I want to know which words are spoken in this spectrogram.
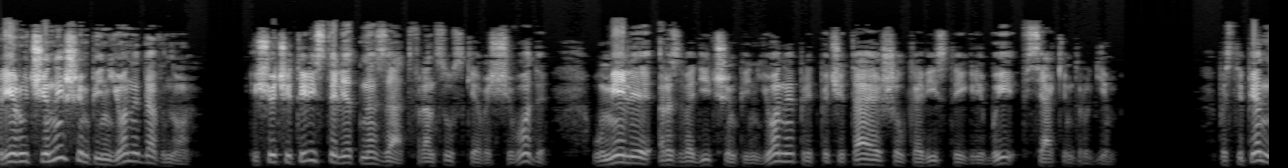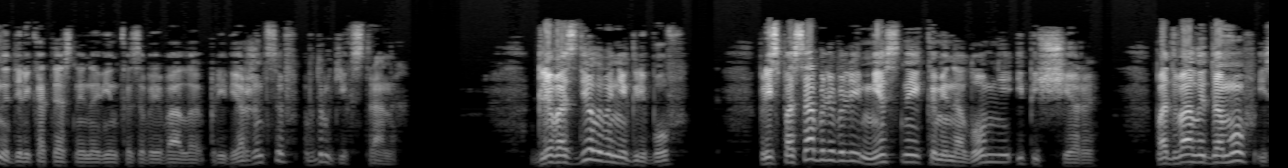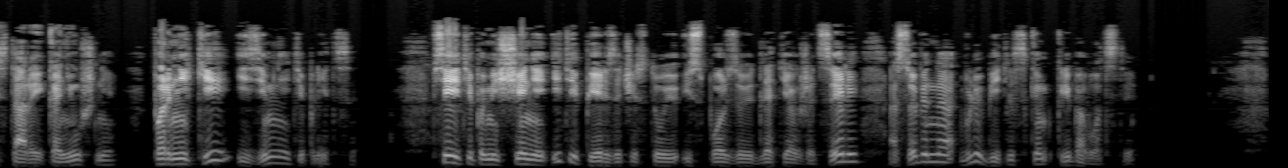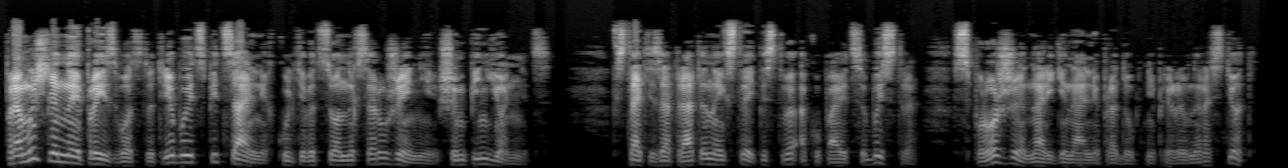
Приручены шампиньоны давно. Еще 400 лет назад французские овощеводы умели разводить шампиньоны, предпочитая шелковистые грибы всяким другим. Постепенно деликатесная новинка завоевала приверженцев в других странах. Для возделывания грибов приспосабливали местные каменоломни и пещеры, подвалы домов и старые конюшни, парники и зимние теплицы. Все эти помещения и теперь зачастую используют для тех же целей, особенно в любительском грибоводстве. Промышленное производство требует специальных культивационных сооружений, шампиньонниц. Кстати, затраты на их строительство окупаются быстро, спрос же на оригинальный продукт непрерывно растет.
